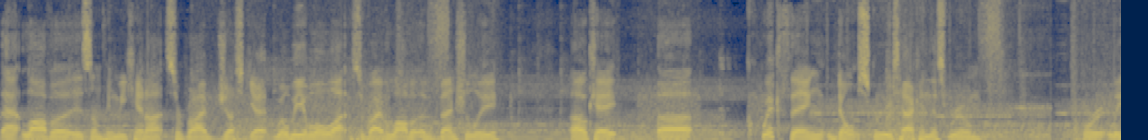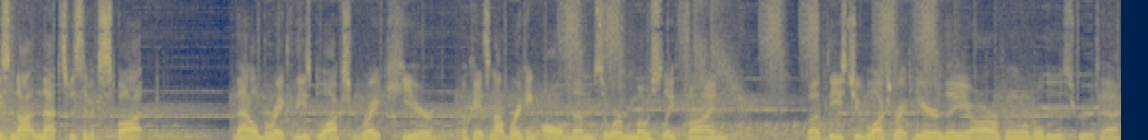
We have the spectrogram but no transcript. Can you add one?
That lava is something we cannot survive just yet. We'll be able to survive lava eventually. Okay, uh, quick thing, don't screw attack in this room. Or at least not in that specific spot. That'll break these blocks right here. Okay, it's not breaking all of them, so we're mostly fine. But these two blocks right here, they are vulnerable to the screw attack.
